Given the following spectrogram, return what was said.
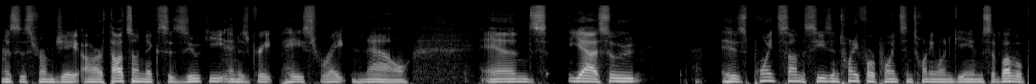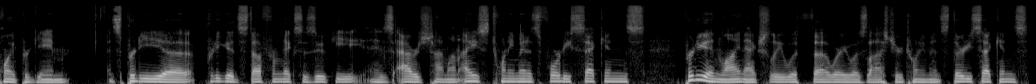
This is from JR. Thoughts on Nick Suzuki and his great pace right now. And yeah, so his points on the season 24 points in 21 games, above a point per game. It's pretty uh pretty good stuff from Nick Suzuki. His average time on ice 20 minutes 40 seconds. Pretty in line actually with uh, where he was last year 20 minutes 30 seconds.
